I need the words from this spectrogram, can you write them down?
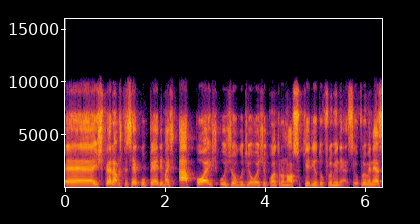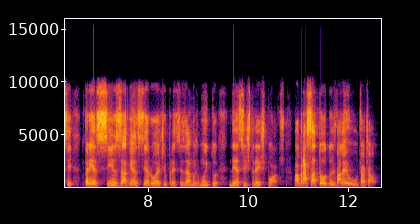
É, esperamos que se recupere, mas após o jogo de hoje contra o nosso querido Fluminense. O Fluminense precisa vencer hoje, precisamos muito desses três pontos. Um abraço a todos, valeu, tchau, tchau.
